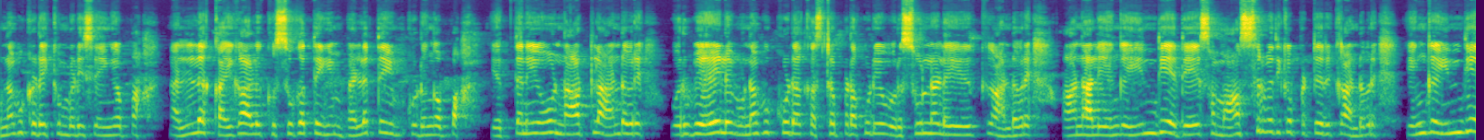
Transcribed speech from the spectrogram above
உணவு கிடைக்கும்படி செய்யுங்கப்பா. நல்ல கைகாலுக்கு சுகத்தையும் பலத்தையும் கொடுங்கப்பா. எத்தனையோ நாட்டில் ஆண்டவரே ஒருவேளை உணவு கூட கஷ்டப்படக்கூடிய ஒரு சூழ்நிலை இருக்குது ஆண்டவரே. ஆனால் எங்கள் இந்திய தேசம் ஆசிர்வதிக்கப்பட்டு இருக்கு ஆண்டவரே. எங்கள் இந்திய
